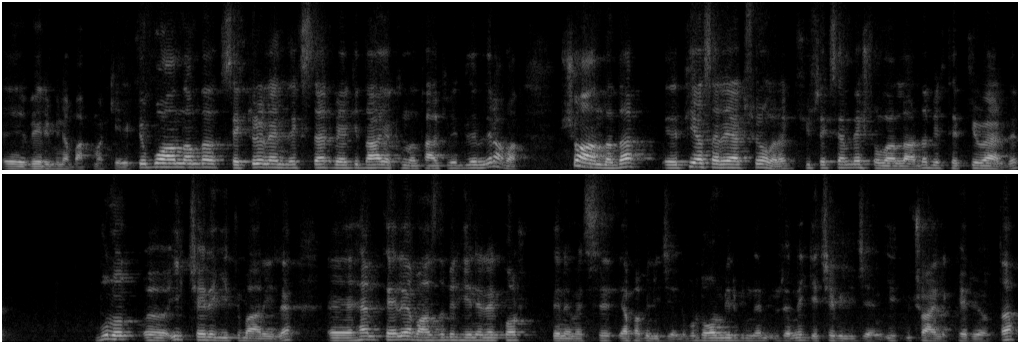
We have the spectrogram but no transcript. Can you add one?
e, verimine bakmak gerekiyor. Bu anlamda sektörel endeksler belki daha yakından takip edilebilir ama şu anda da e, piyasa reaksiyonu olarak 285 dolarlarda bir tepki verdi. Bunun e, ilk çeyrek itibariyle e, hem TL bazlı bir yeni rekor denemesi yapabileceğini, burada 11 binlerin üzerine geçebileceğini ilk 3 aylık periyotta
